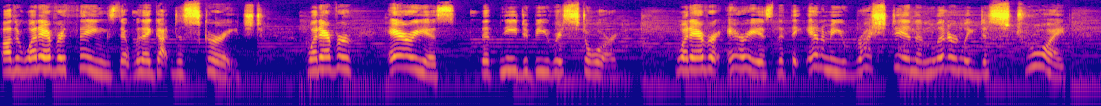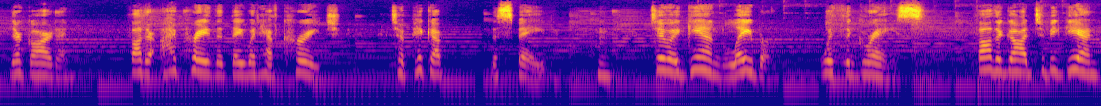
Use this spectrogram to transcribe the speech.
Father, whatever things that they got discouraged, whatever areas that need to be restored, whatever areas that the enemy rushed in and literally destroyed their garden. Father, I pray that they would have courage to pick up the spade. Hmm. To again labor with the grace. Father God, to begin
